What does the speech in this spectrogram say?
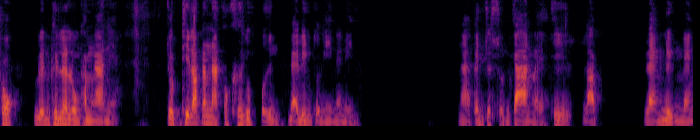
ชกเลื่อนขึ้นแล้วลงทำงานเนี่ย จุดที่รับน้ำหนักก็คือลูกปืนแบริ่งตัวนี้นั่นเองนะเป็นจุดศูนย์กลางเลย ที่รับแรงดึงแรง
